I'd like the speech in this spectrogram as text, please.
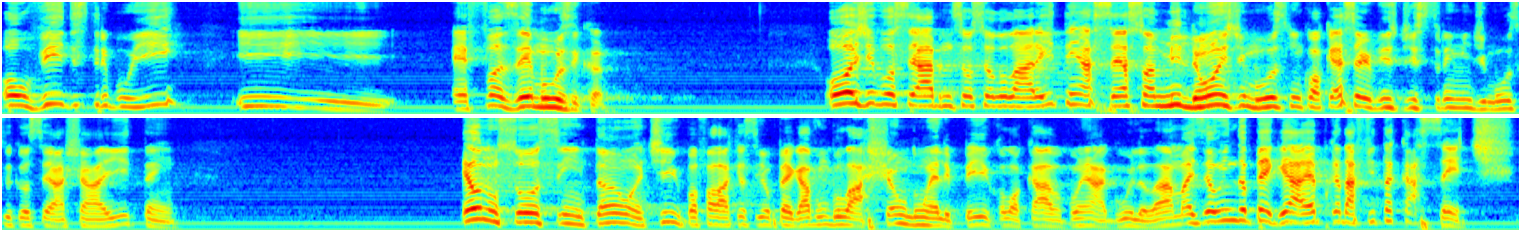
ouvir, distribuir e é, fazer música. Hoje você abre no seu celular e tem acesso a milhões de músicas em qualquer serviço de streaming de música que você achar aí, tem. Eu não sou assim tão antigo para falar que assim, eu pegava um bolachão de um LP e colocava, põe a agulha lá, mas eu ainda peguei a época da fita cassete.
